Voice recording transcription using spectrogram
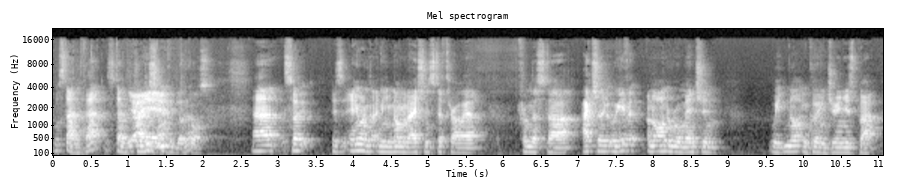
we'll stay with that. Stay with yeah, yeah, tradition. yeah, can do of course. Uh, so, has anyone got any nominations to throw out from the start? Actually, we'll give it an honourable mention. We're not including juniors, but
